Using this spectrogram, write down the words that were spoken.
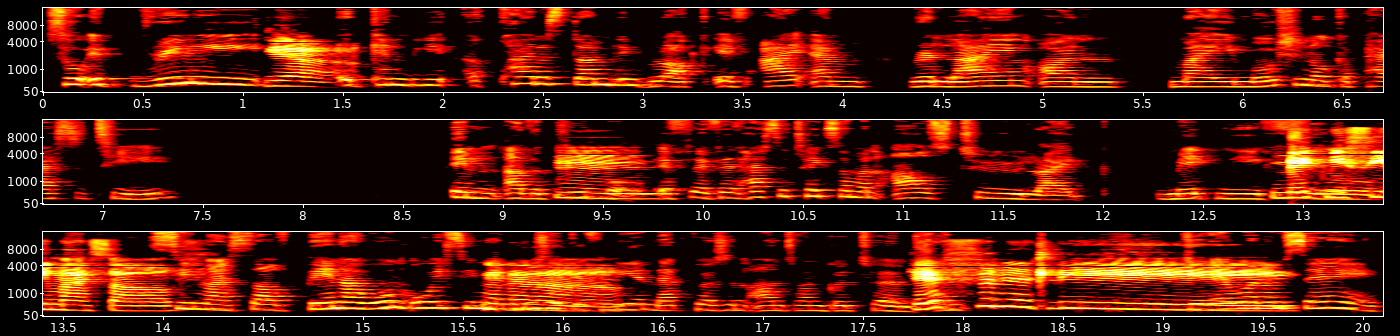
so it really Yeah. it can be a, quite a stumbling block if i am relying on my emotional capacity in other people Mm. if, if it has to take someone else to like make me Make me see myself. see myself then i won't always see my music if me and that person aren't on good terms And- Definitely. do you get what i'm saying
